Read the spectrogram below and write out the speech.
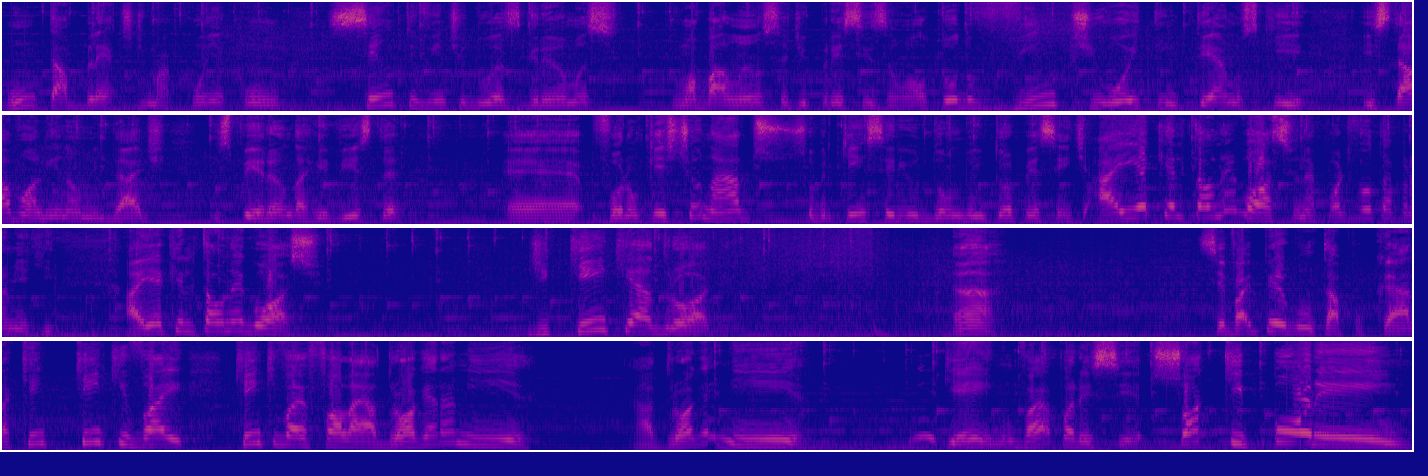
um tablete de maconha com 122 gramas, uma balança de precisão. Ao todo, 28 internos que estavam ali na unidade esperando a revista é, foram questionados sobre quem seria o dono do entorpecente. Aí é que ele tá o negócio, né? Pode voltar para mim aqui. Aí é que ele tá o negócio. De quem que é a droga? Ah, você vai perguntar pro cara, quem, quem, que vai, quem que vai falar? A droga era minha. A droga é minha. Ninguém, não vai aparecer. Só que, porém,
